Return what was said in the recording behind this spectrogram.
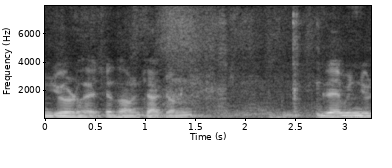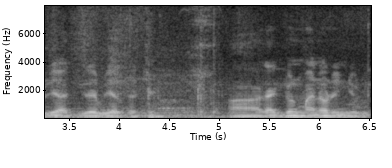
ইনজুয়ার্ড হয়েছে তখন চারজন গ্রেভ ইঞ্জুরি আছে গ্রেভিয়াস আছে আর একজন মাইনর ইঞ্জুরি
